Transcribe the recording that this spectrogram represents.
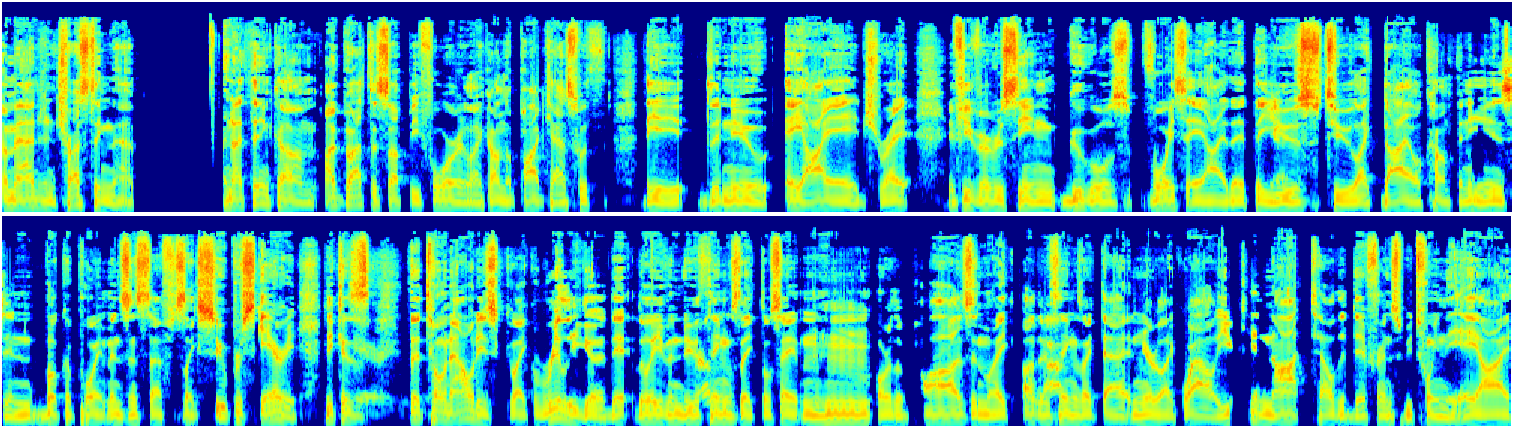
imagine trusting that and I think um, I've brought this up before, like on the podcast with the the new AI age, right? If you've ever seen Google's voice AI that they yeah. use to like dial companies and book appointments and stuff, it's like super scary because scary. the tonality is like really good. They, will even do really? things like they'll say mm "hmm" or the pause and like other wow. things like that, and you're like, wow, you cannot tell the difference between the AI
